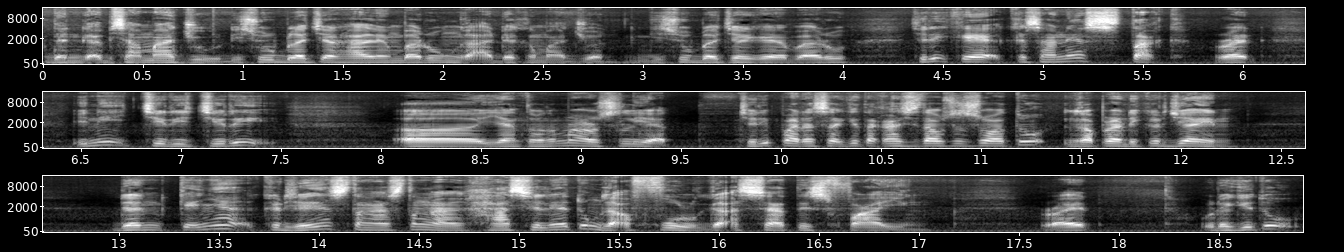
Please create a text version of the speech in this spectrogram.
dan gak bisa maju disuruh belajar hal yang baru nggak ada kemajuan disuruh belajar kayak baru jadi kayak kesannya stuck right ini ciri-ciri uh, yang teman-teman harus lihat jadi pada saat kita kasih tahu sesuatu nggak pernah dikerjain. Dan kayaknya kerjanya setengah-setengah, hasilnya tuh nggak full, nggak satisfying, right? Udah gitu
